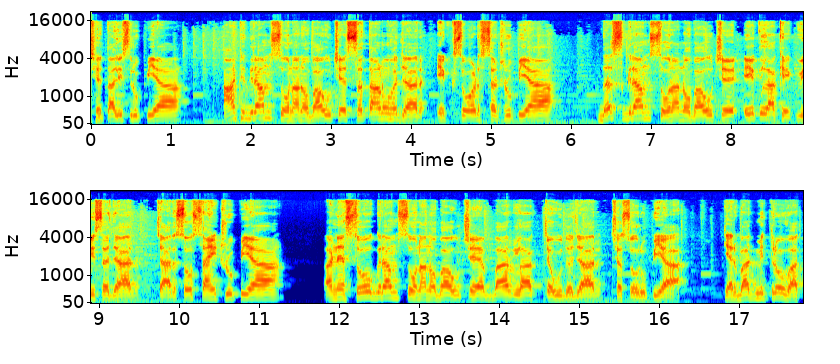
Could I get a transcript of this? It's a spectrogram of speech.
છેતાલીસ રૂપિયા. આઠ ગ્રામ સોનાનો ભાવ છે સત્તાણું હજાર એકસો અડસઠ રૂપિયા. દસ ગ્રામ સોનાનો ભાવ છે એક લાખ એકવીસ હજાર ચારસો સાહીઠ રૂપિયા. અને સો ગ્રામ સોનાનો ભાવ છે બાર લાખ ચૌદ હજાર છસો રૂપિયા. ત્યારબાદ મિત્રો વાત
